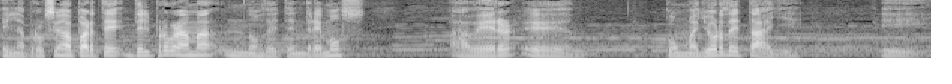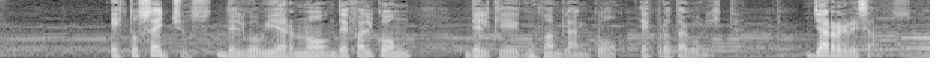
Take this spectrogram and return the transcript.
en la próxima parte del programa nos detendremos a ver eh, con mayor detalle eh, estos hechos del gobierno de Falcón del que Guzmán Blanco es protagonista. Ya regresamos.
